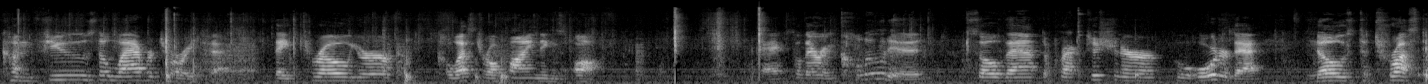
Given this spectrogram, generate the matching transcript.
confuse the laboratory test. They throw your cholesterol findings off. Okay, so they're included so that the practitioner who ordered that knows to trust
